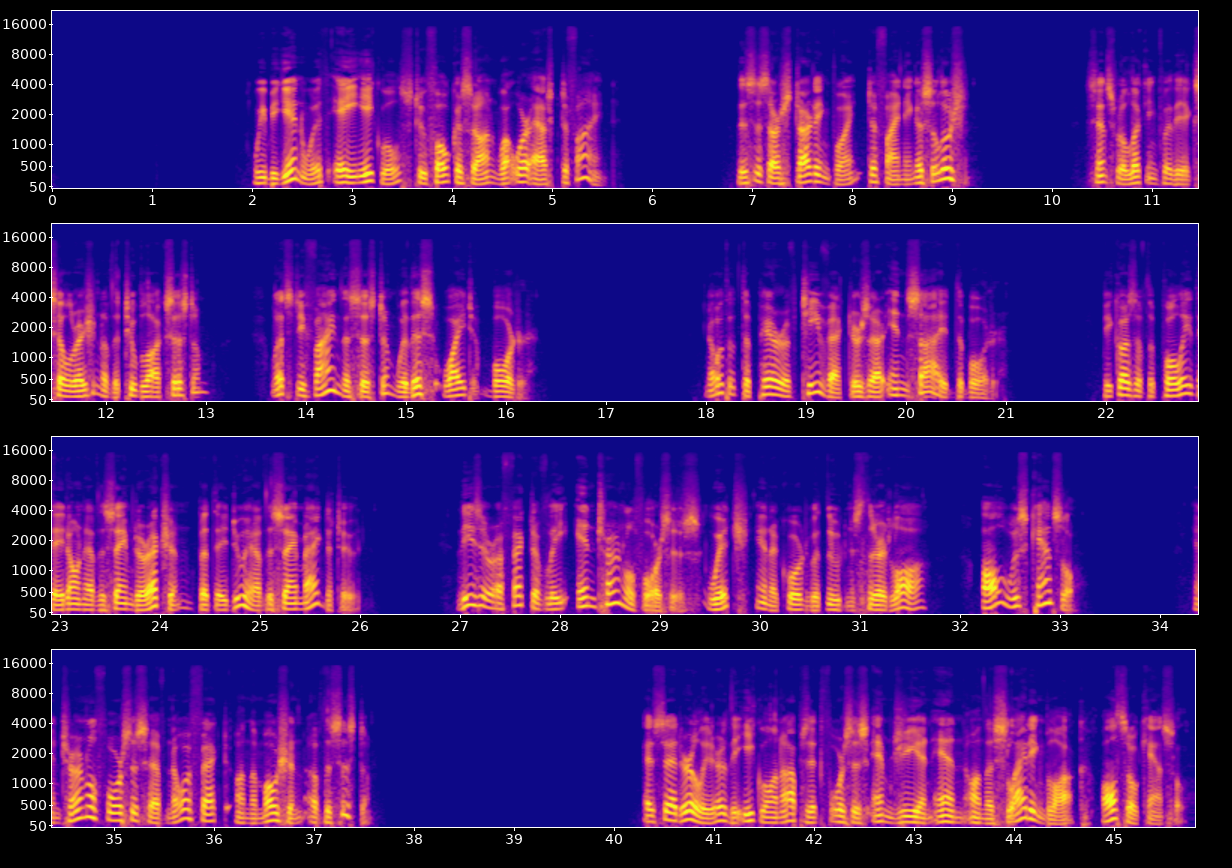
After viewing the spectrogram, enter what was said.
We begin with A equals to focus on what we're asked to find. This is our starting point to finding a solution. Since we're looking for the acceleration of the two-block system, let's define the system with this white border. Note that the pair of t vectors are inside the border. Because of the pulley, they don't have the same direction, but they do have the same magnitude. These are effectively internal forces, which, in accord with Newton's third law, always cancel. Internal forces have no effect on the motion of the system. As said earlier, the equal and opposite forces mg and n on the sliding block also cancel.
